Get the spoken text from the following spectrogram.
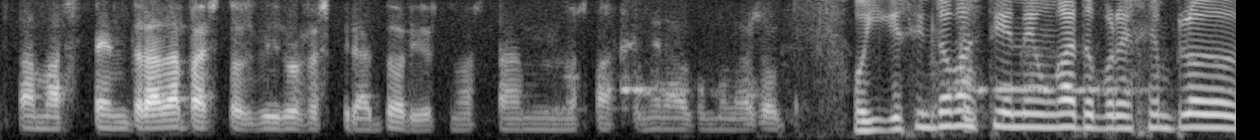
está más centrada para estos virus respiratorios, no es tan no es tan general como las otras. Oye, ¿qué síntomas tiene un gato, por ejemplo,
